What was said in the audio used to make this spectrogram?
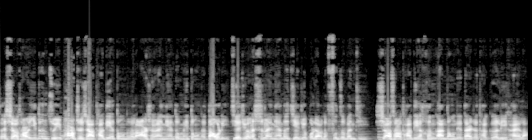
在小桃一顿嘴炮之下，他爹懂得了二十来年都没懂的道理，解决了十来年都解决不了的父子问题。校草他爹很感动的带着他哥离开了，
